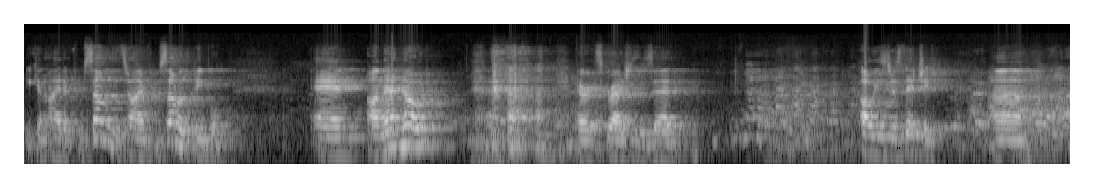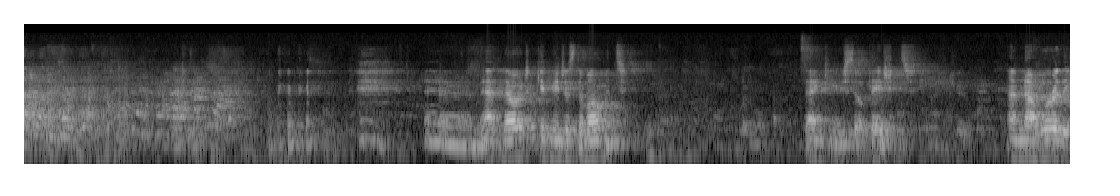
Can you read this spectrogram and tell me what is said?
You can hide it from some of the time from some of the people. And on that note, Eric scratches his head. Oh, he's just itchy. Uh, on that note, give me just a moment. Thank you, you're so patient. I'm not worthy.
